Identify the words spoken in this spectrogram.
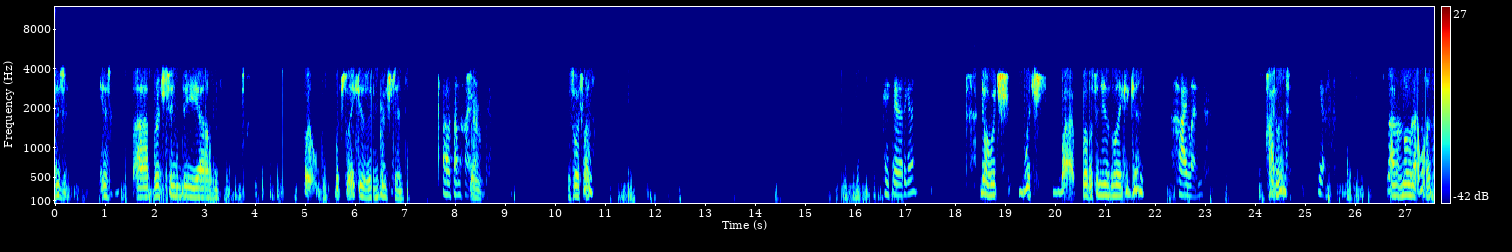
Is, is, uh, Bridgton the, um, well, which lake is in Bridgton? oh, it's on. Highland. Is which one? Can you say that again? No, which, which, what was the name of the lake again? Highland. Highland? Yes. I don't know that one.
